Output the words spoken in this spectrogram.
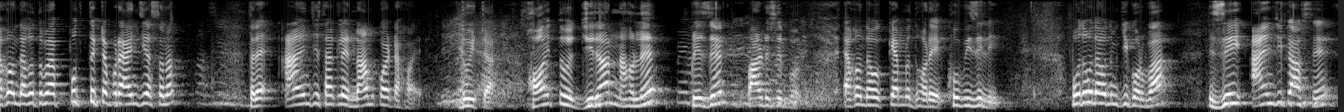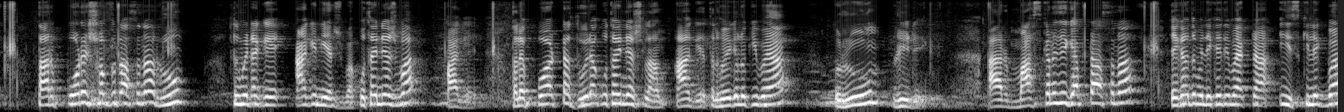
এখন দেখো তোমার প্রত্যেকটা পরে আইনজি আছে না? তাহলে আইনজি থাকলে নাম কয়টা হয়? দুইটা। হয়তো জিরান না হলে প্রেজেন্ট পার্টিসিপল এখন দেখো কেমন ধরে? খুব ইজিলি প্রথমে দেখো তুমি কি করবা? যেই আইনজিটা আছে, তার পরের শব্দটা আছে না রুম তুমি এটাকে আগে নিয়ে আসবা। কোথায় নিয়ে আসবা? আগে। তাহলে পরটা ধৈরা কোথায় নিয়ে আসলাম? আগে। তাহলে হয়ে গেল কি ভাইয়া? রুম রিডিং। আর মাঝখানে যে গ্যাপটা আছে না এখানে তুমি লিখে দিবা একটা ইস, কি লিখবা?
